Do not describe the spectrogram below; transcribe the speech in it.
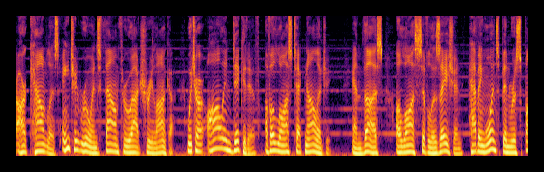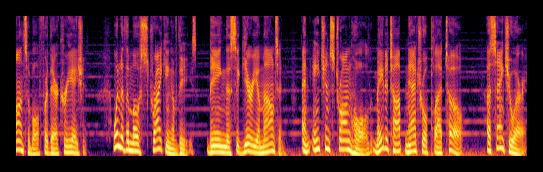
are countless ancient ruins found throughout Sri Lanka, which are all indicative of a lost technology, and thus a lost civilization having once been responsible for their creation. One of the most striking of these being the Sigiriya Mountain, an ancient stronghold made atop natural plateau, a sanctuary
